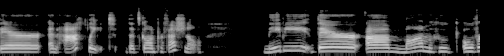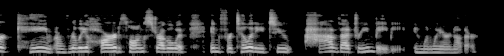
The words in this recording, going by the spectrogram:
they're an athlete that's gone professional. Maybe they're a mom who overcame a really hard, long struggle with infertility to have that dream baby in one way or another.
